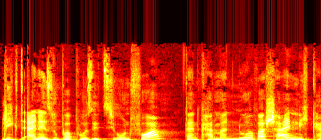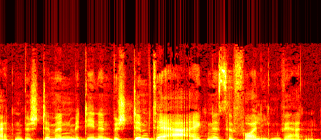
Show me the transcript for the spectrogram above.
Liegt eine Superposition vor, dann kann man nur Wahrscheinlichkeiten bestimmen, mit denen bestimmte Ereignisse vorliegen werden.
